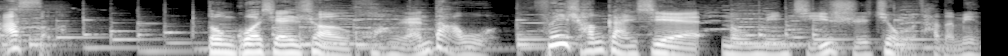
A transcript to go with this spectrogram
打死了。东郭先生恍然大悟，非常感谢农民及时救了他的命。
